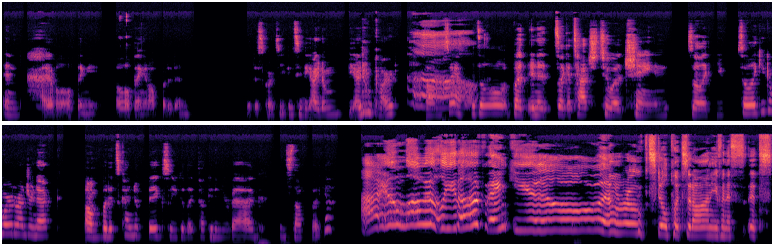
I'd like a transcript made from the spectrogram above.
and I have a little thingy, a little thing, and I'll put it in the Discord so you can see the item, the item card. Um, so yeah, it's a little, but in it's like attached to a chain, so like you, so like you can wear it around your neck. Um, but it's kind of big, so you could like tuck it in your bag and stuff. But yeah, I love it, Lena. Thank you. And Ro still puts it on, even if it's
